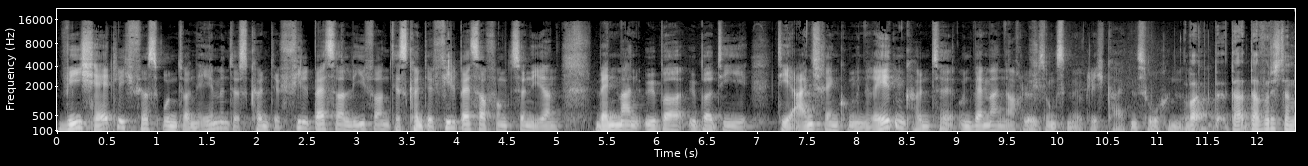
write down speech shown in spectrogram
Wie schädlich fürs Unternehmen, das könnte viel besser liefern, das könnte viel besser funktionieren, wenn man über, über die, die Einschränkungen reden könnte und wenn man nach Lösungsmöglichkeiten suchen würde. Aber da, da würde ich dann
